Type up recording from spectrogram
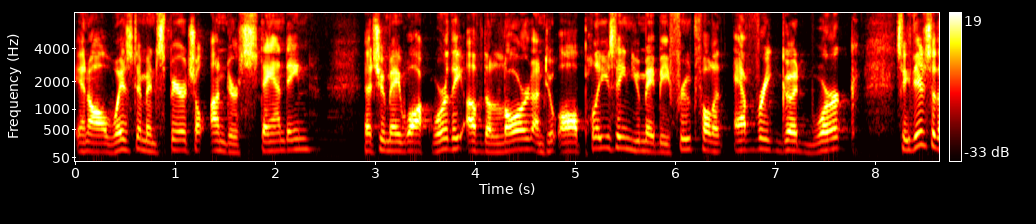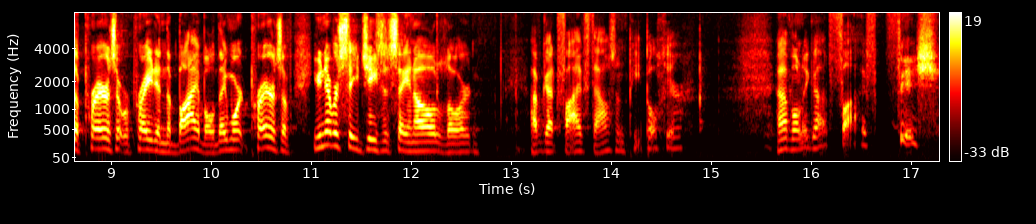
in all wisdom and spiritual understanding, that you may walk worthy of the Lord unto all pleasing, you may be fruitful in every good work. See, these are the prayers that were prayed in the Bible. They weren't prayers of, you never see Jesus saying, Oh, Lord, I've got 5,000 people here. I've only got five fish.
